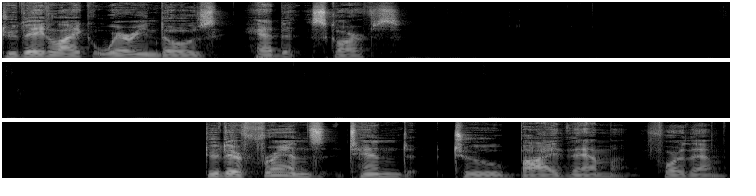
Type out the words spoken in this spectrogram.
Do they like wearing those head scarves? Do their friends tend to buy them for them?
